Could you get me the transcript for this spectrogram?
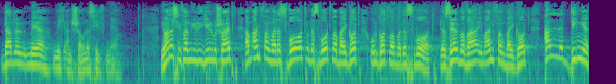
daddeln, mehr mich anschauen, das hilft mehr. Johannes Evangelium schreibt, am Anfang war das Wort und das Wort war bei Gott und Gott war bei das Wort. Derselbe war im Anfang bei Gott. Alle Dinge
